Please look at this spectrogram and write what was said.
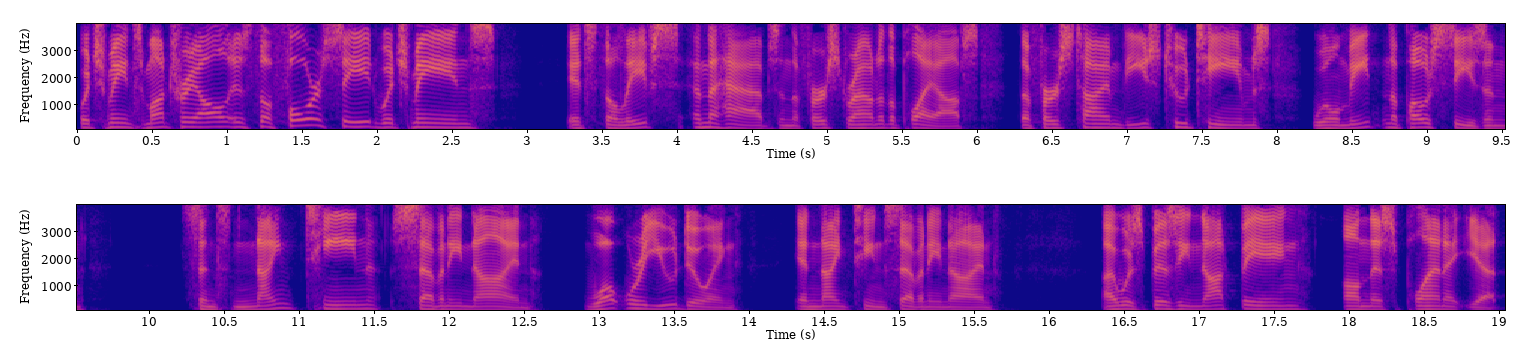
which means Montreal is the four seed, which means it's the Leafs and the Habs in the first round of the playoffs. The first time these two teams will meet in the postseason since 1979. What were you doing in 1979? I was busy not being on this planet yet.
